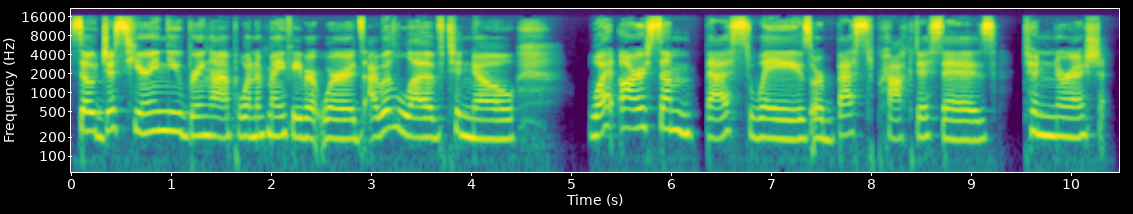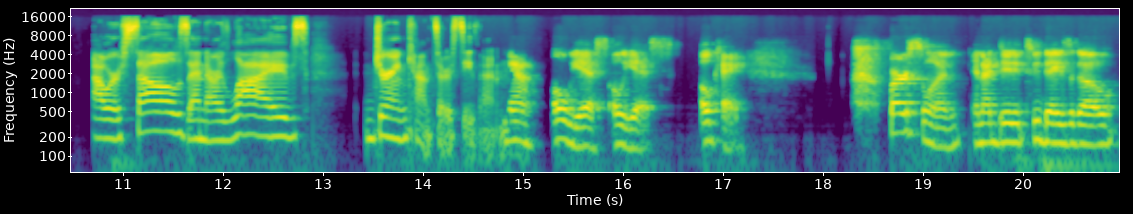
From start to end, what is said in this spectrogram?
So just hearing you bring up one of my favorite words, I would love to know what are some best ways or best practices to nourish ourselves and our lives during cancer season? Yeah. Oh, yes. Oh, yes. Okay. First one, and I did it two days ago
